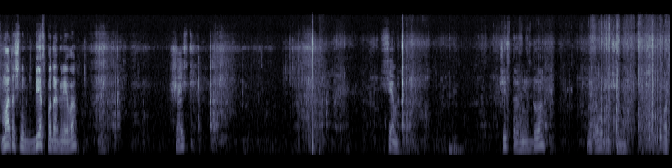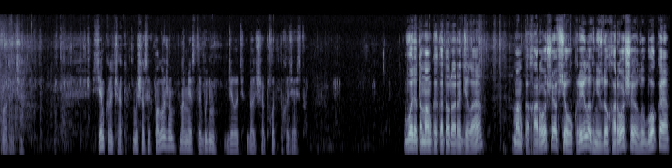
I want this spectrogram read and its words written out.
Маточник без подогрева. Шесть. Семь. Чистое гнездо. Никого больше нет. Вот, смотрите. Семь крыльчат. Мы сейчас их положим на место и будем делать дальше обход по хозяйству. Вот эта мамка, которая родила. Мамка хорошая, все укрыла, гнездо хорошее, глубокое.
